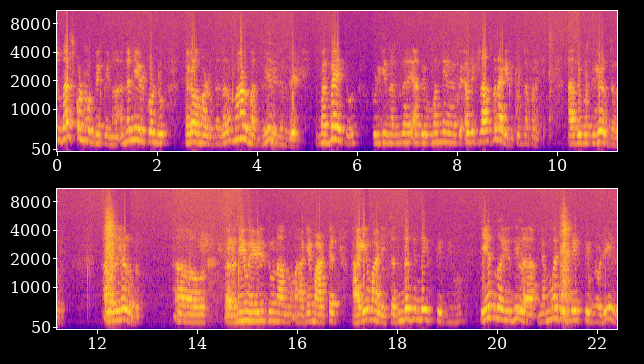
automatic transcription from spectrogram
ಸುಧಾರಿಸ್ಕೊಂಡು ಹೋಗ್ಬೇಕು ವಿನ. ಅದನ್ನೇ ಹಿಡ್ಕೊಂಡು ಜಗಳ ಮಾಡೋದು ಅದೆಲ್ಲ ಮಾಡಬಾರ್ದು ಹೇಳಿದವರು. ಮದ್ವೆ ಆಯ್ತು ಹುಡುಗಿ ನಂದು ಅದು ಮೊನ್ನೆ ಅವ್ರಿಗೆ ಟ್ರಾನ್ಸ್ಫರ್ ಆಗಿದೆ ಕುಂದಾಪುರಕ್ಕೆ. ಅದು ಒಂದು ಹೇಳುದು ಅವರು. ಅವರು ಹೇಳುದು ನೀವು ಹೇಳಿದ್ದು ನಾನು ಹಾಗೆ ಮಾಡ್ತೇನೆ ಹಾಗೆ ಮಾಡಿ ಚಂದದಿಂದ ಇರ್ತೀರಿ ನೀವು. ಏನು ಇದಿಲ್ಲ ನೆಮ್ಮದಿಯಿಂದ ಇರ್ತೀರಿ ನೋಡಿ ಹೇಳಿ.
